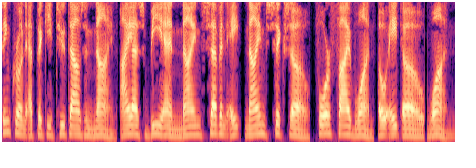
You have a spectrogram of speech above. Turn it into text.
Synchron Epiki 2009 ISBN 978-960-451-080-1,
